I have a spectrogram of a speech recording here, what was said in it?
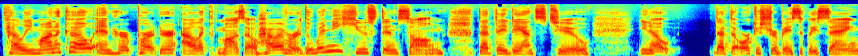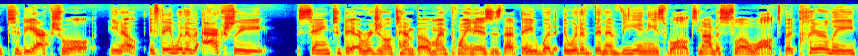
Kelly Monaco and her partner Alec Mazo. However, the Whitney Houston song that they danced to, you know, that the orchestra basically sang to the actual, you know, if they would have actually saying to the original tempo, my point is, is that they would, it would have been a Viennese waltz, not a slow waltz. But clearly,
